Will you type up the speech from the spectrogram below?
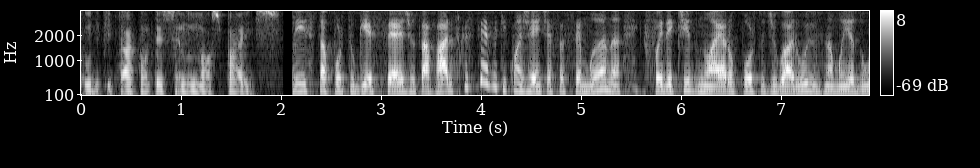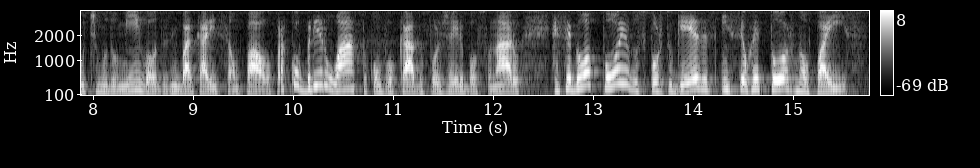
tudo que está acontecendo no nosso país. Jornalista português Sérgio Tavares, que esteve aqui com a gente essa semana e foi detido no aeroporto de Guarulhos na manhã do último domingo ao desembarcar em São Paulo para cobrir o ato convocado por Jair Bolsonaro, recebeu apoio dos portugueses em seu retorno ao país.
